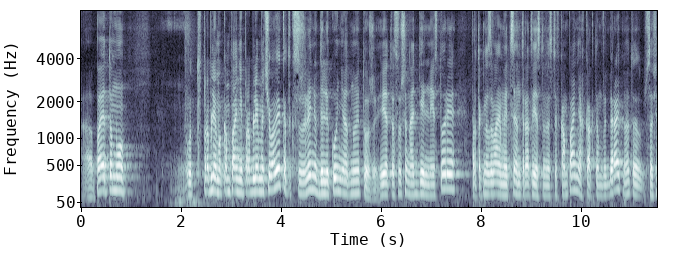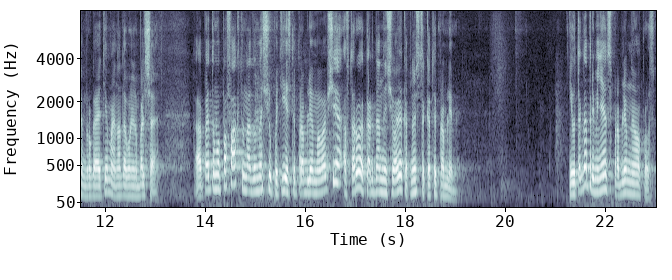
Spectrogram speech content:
А, поэтому вот проблема компании, проблема человека, это, к сожалению, далеко не одно и то же. И это совершенно отдельная история про так называемый центр ответственности в компаниях, как там выбирать, но это совсем другая тема, она довольно большая. А, поэтому по факту надо нащупать, есть ли проблема вообще, а второе, как данный человек относится к этой проблеме. И вот тогда применяются проблемные вопросы.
